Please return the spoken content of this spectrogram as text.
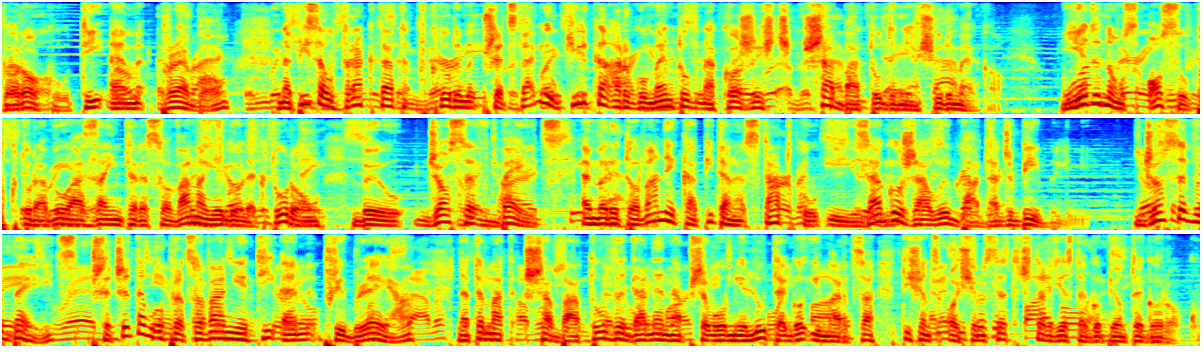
roku T.M. Preble napisał traktat, w którym przedstawił kilka argumentów na korzyść szabatu dnia siódmego. Jedną z osób, która była zainteresowana jego lekturą, był Joseph Bates, emerytowany kapitan statku i zagorzały badacz Biblii. Joseph Bates przeczytał opracowanie T.M. Pribleya na temat szabatu wydane na przełomie lutego i marca 1845 roku.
